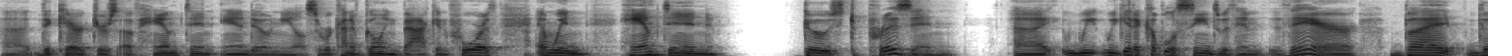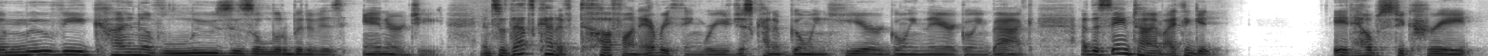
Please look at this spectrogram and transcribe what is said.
uh, the characters of Hampton and O'Neal. So we're kind of going back and forth. And when Hampton goes to prison, uh, we, we get a couple of scenes with him there, but the movie kind of loses a little bit of his energy. And so that's kind of tough on everything where you're just kind of going here, going there, going back. At the same time, I think it it helps to create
